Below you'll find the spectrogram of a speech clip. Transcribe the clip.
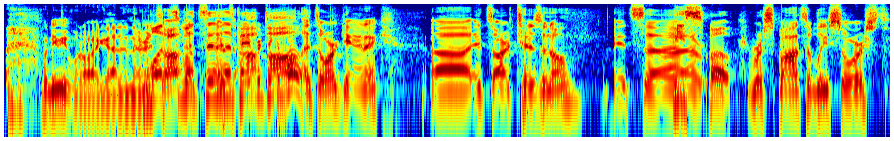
what do you mean? What do I got in there? What's- what's in the paper ticket all- It's organic. Uh, it's artisanal. It's uh, Bespoke. responsibly sourced,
